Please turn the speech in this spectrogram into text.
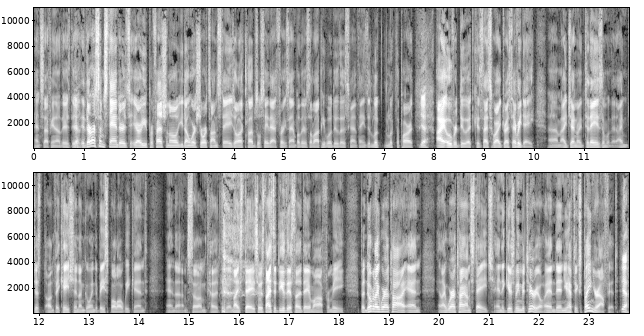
and stuff. You know, there's there, Yeah. there are some standards. Are you professional? You don't wear shorts on stage. A lot of clubs will say that. For example, there's a lot of people who do those kind of things that look look the part. Yeah. I overdo it because that's why I dress every day. Um, I generally today is I'm just on vacation. I'm going to baseball all weekend, and um, so I'm kind of taking a nice day. So it's nice to do this on a day I'm off for me. But normally I wear a tie, and and I wear a tie on stage, and it gives me material. And then you have to explain your outfit. Yeah.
